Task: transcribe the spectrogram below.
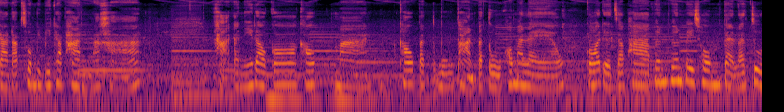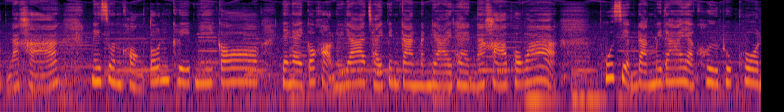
การรับชมพิพิธภัณฑ์นะคะ ค่ะ อันนี้เราก็เข้ามาเข้าประตูผ่านประตูเข้ามาแล้ว ก็เดี๋ยวจะพาเพื่อนๆไปชมแต่ละจุดนะคะ ในส่วนของต้นคลิปนี้ก็ยังไงก็ขออนุญาตใช้เป็นการบรรยายแทนนะคะ เพราะว่าพูดเสียงดังไม่ได้อะคือทุกคน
